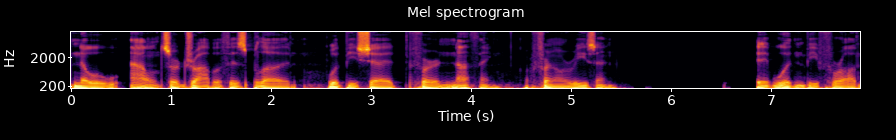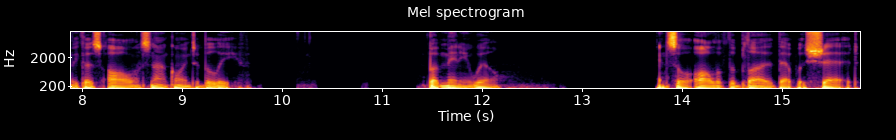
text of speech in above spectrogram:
no ounce or drop of his blood would be shed for nothing or for no reason. It wouldn't be for all because all is not going to believe. But many will. And so all of the blood that was shed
